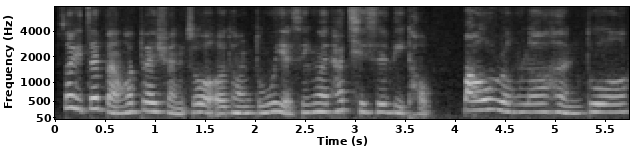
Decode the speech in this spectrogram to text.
所以这本会被选作儿童读物，也是因为它其实里头包容了很多。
